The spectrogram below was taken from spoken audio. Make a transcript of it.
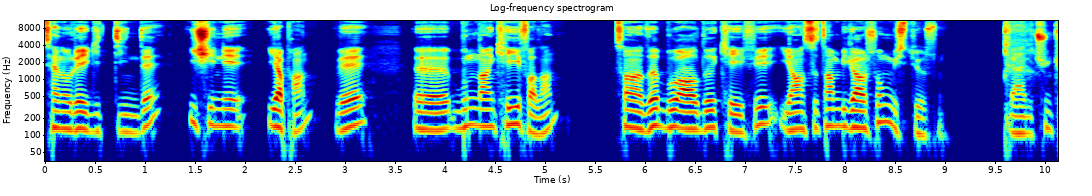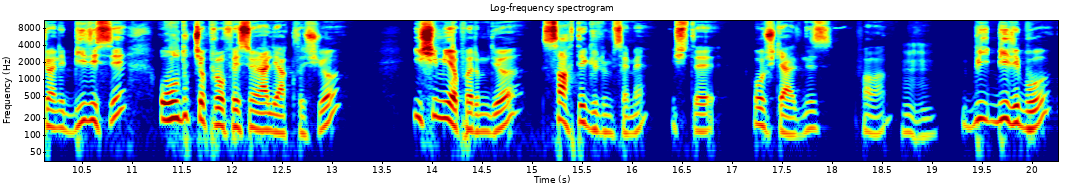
sen oraya gittiğinde işini yapan ve e, bundan keyif alan sana da bu aldığı keyfi yansıtan bir garson mu istiyorsun? Yani çünkü hani birisi oldukça profesyonel yaklaşıyor. İşimi yaparım diyor. Sahte gülümseme. İşte hoş geldiniz falan. Hı hı. Bir, biri bu.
